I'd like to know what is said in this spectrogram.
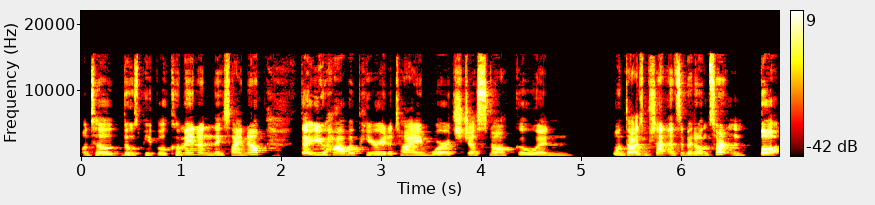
until those people come in and they sign up that you have a period of time where it's just not going 1000% it's a bit uncertain but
